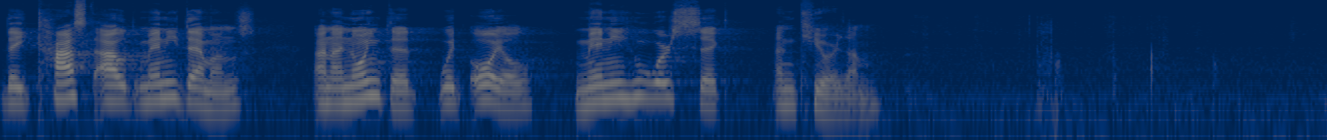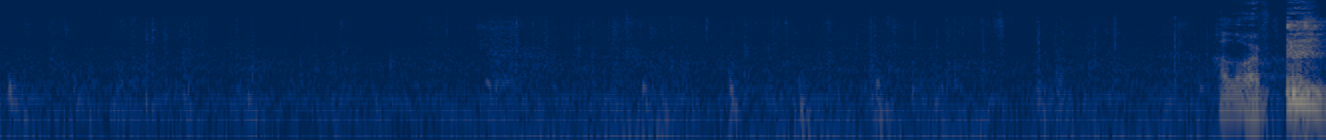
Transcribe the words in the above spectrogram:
They cast out many demons and anointed with oil many who were sick and cured them. Hello, ev-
